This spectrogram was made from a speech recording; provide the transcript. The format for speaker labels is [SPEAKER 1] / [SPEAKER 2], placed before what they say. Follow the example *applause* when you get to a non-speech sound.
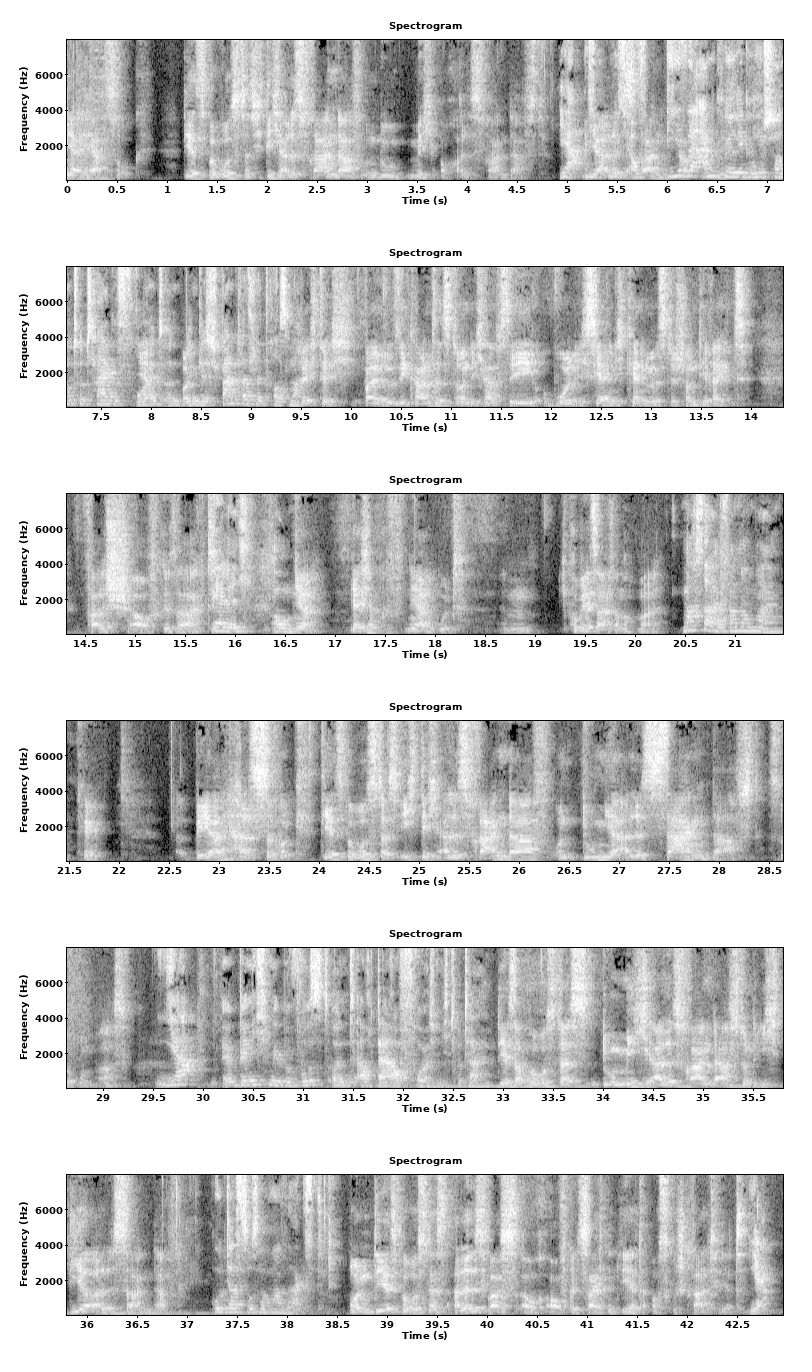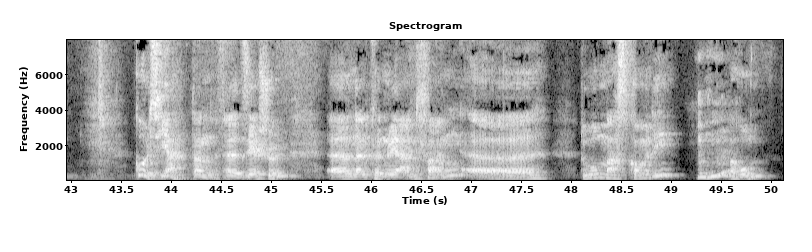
[SPEAKER 1] Bea Herzog, dir ist bewusst, dass ich dich alles fragen darf und du mich auch alles fragen darfst.
[SPEAKER 2] Ja, ich habe mich auf diese
[SPEAKER 1] darfst.
[SPEAKER 2] Ankündigung schon total gefreut
[SPEAKER 1] Ja,
[SPEAKER 2] und bin gespannt, was wir draus machen.
[SPEAKER 1] Richtig, weil du sie kanntest und ich habe sie, obwohl ich sie eigentlich kennen müsste, schon direkt falsch aufgesagt.
[SPEAKER 2] Ehrlich. Oh.
[SPEAKER 1] Ja, ja, ich habe, ja gut. Ähm, Ich probiere es einfach nochmal.
[SPEAKER 2] Mach's einfach nochmal.
[SPEAKER 1] Okay. Bea Herzog, dir ist bewusst, dass ich dich alles fragen darf und du mir alles sagen darfst. So rum war's.
[SPEAKER 2] Ja, bin ich mir bewusst und auch darauf freue ich mich total.
[SPEAKER 1] Dir ist auch bewusst, dass du mich alles fragen darfst und ich dir alles sagen darf.
[SPEAKER 2] Gut, dass du es nochmal sagst.
[SPEAKER 1] Und dir ist bewusst, dass alles, was auch aufgezeichnet wird, ausgestrahlt wird.
[SPEAKER 2] Ja.
[SPEAKER 1] Gut, ja, dann äh, sehr schön. Äh, dann können wir anfangen. Äh, du machst Comedy. Warum?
